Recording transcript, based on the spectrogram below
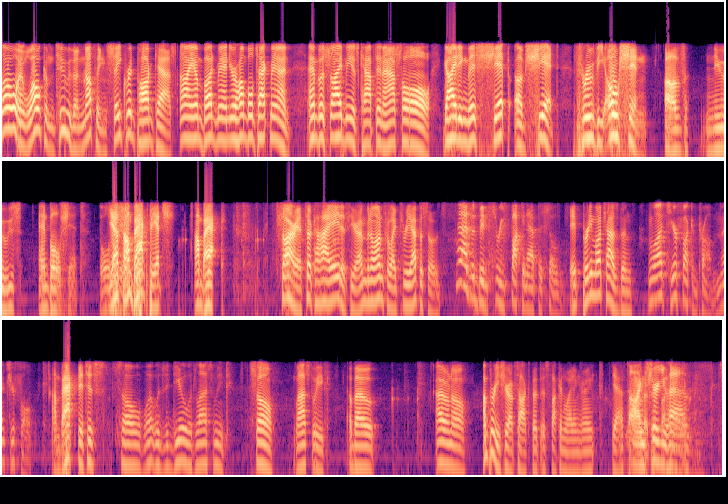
Hello and welcome to the Nothing Sacred Podcast. I am Budman, your humble tech man, and beside me is Captain Asshole, guiding this ship of shit through the ocean of news and bullshit. Yes, I'm back, bitch. I'm back. Sorry, I took a hiatus here. I've been on for like three episodes. Hasn't been three fucking episodes. It pretty much has been. Well, that's your fucking problem. That's your fault. I'm back, bitches. So, what was the deal with last week? So, last week, about, I don't know. I'm pretty sure I've talked about this fucking wedding, right? Yeah, I've talked I'm about sure you have. wedding.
